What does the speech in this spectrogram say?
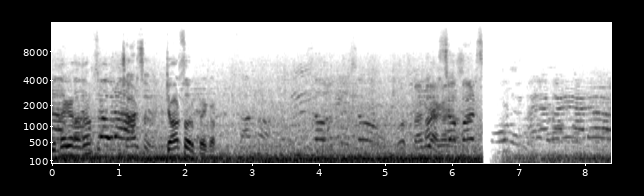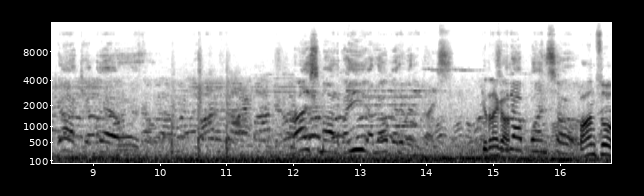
کتنے کا خاصا چار سو۔ چار سو روپے کا۔ نائس مال بھائی اللہ ویری ویری نائس کتنے کا؟ پانچ سو۔ پانچ سو۔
